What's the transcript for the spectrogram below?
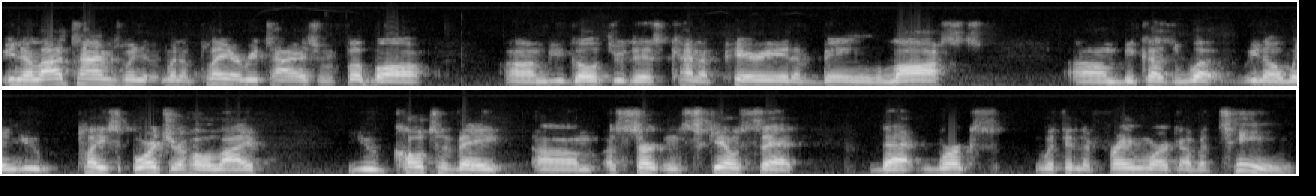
you know, a lot of times when when a player retires from football, um, you go through this kind of period of being lost um, because what you know when you play sports your whole life, you cultivate um, a certain skill set that works within the framework of a team,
